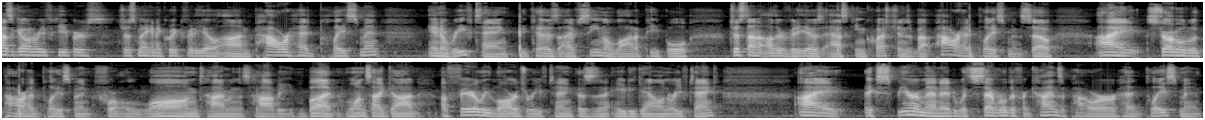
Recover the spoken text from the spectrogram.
How's it going, Reef Keepers? Just making a quick video on power head placement in a reef tank because I've seen a lot of people just on other videos asking questions about power head placement. So I struggled with power head placement for a long time in this hobby, but once I got a fairly large reef tank, this is an 80 gallon reef tank, I experimented with several different kinds of power head placement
